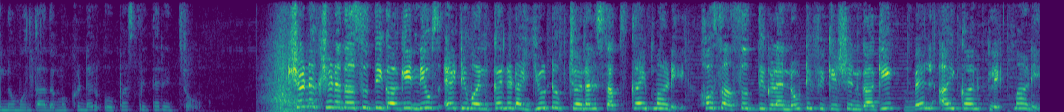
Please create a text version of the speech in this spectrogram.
ಇನ್ನು ಮುಂತಾದ ಮುಖಂಡರು ಉಪಸ್ಥಿತರಿದ್ದರು. ಕ್ಷಣ ಕ್ಷಣದ ಸುದ್ದಿಗಾಗಿ news eighty one Kannada YouTube channel subscribe ಮಾಡಿ. ಹೊಸ ಸುದ್ದಿಗಳ ನೋಟಿಫಿಕೇಶನ್ಗಾಗಿ ಬೆಲ್ ಐಕಾನ್ ಕ್ಲಿಕ್ ಮಾಡಿ.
